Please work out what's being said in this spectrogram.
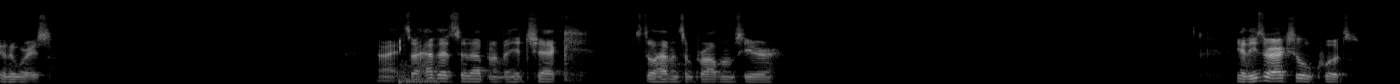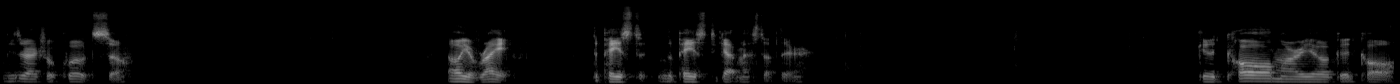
No worries. All right. So I have that set up and I'm to hit check. Still having some problems here. Yeah, these are actual quotes. These are actual quotes. So. Oh, you're right. The paste, the paste got messed up there. Good call, Mario. Good call.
